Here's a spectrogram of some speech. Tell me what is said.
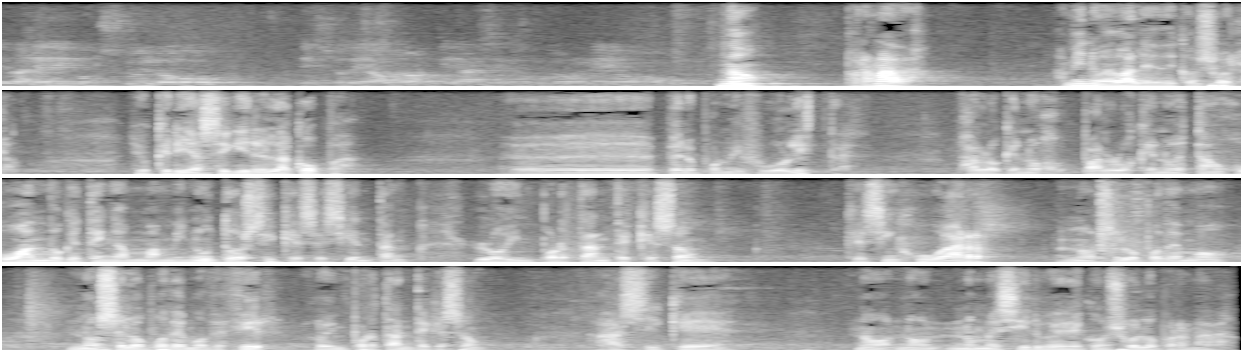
¿Le vale de consuelo eso de ahora olvidarse de un torneo? No, para nada. A mí no me vale de consuelo. Yo quería seguir en la Copa, eh, pero por mis futbolistas. Para los, que no, están jugando, que tengan más minutos y que se sientan lo importantes que son. Que sin jugar no se lo podemos, no se lo podemos decir, lo importante que son. Así que no, no, no me sirve de consuelo para nada.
